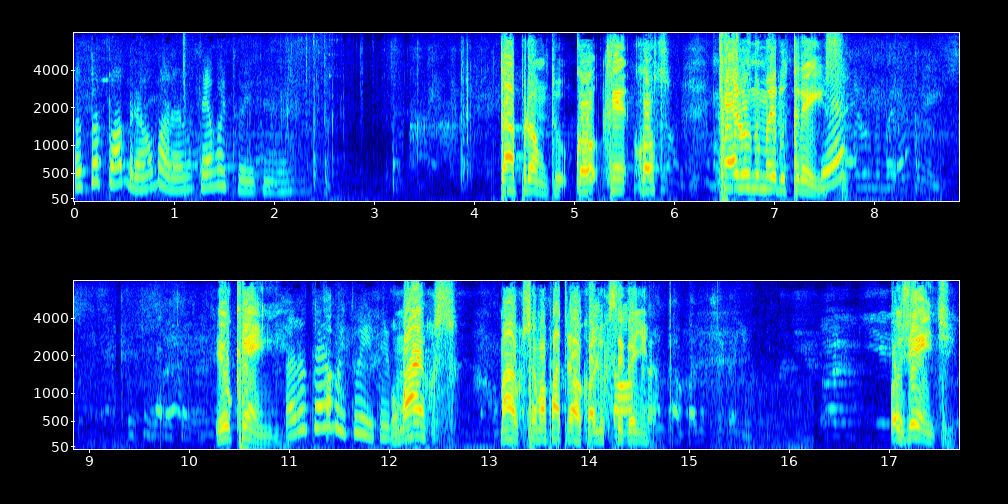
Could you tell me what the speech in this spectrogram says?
Eu tô pobrão, mano. Eu não tenho muito item, velho. Tá pronto. Qual, quem, qual, quero o número 3. Quê? Eu quem? Eu não tenho muito item, O mano. Marcos? Marcos, chama pra troca, olha o que você ganhou. Ô, gente.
